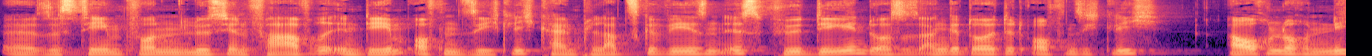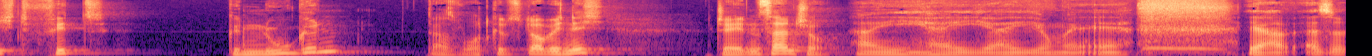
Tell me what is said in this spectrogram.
äh, System von Lucien Favre, in dem offensichtlich kein Platz gewesen ist für den, du hast es angedeutet, offensichtlich auch noch nicht fit genugen, das Wort gibt's glaube ich nicht, Jaden Sancho. Ei, ei, ei, Junge, ey. Ja, also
